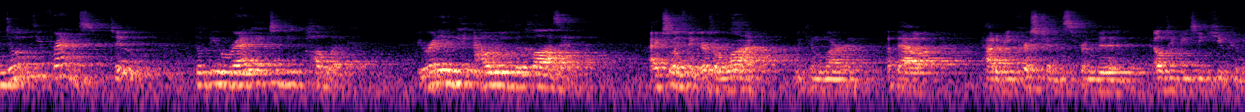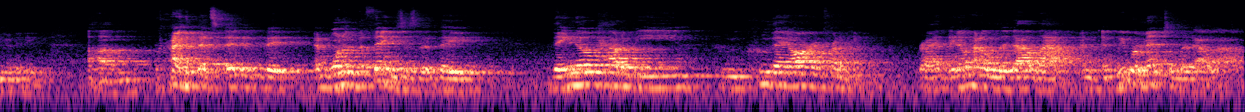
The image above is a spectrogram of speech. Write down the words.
And do it with your friends, too. But be ready to be public. Be ready to be out of the closet. I actually think there's a lot we can learn about how to be Christians from the LGBTQ community. Um, right? That's it, they, and one of the things is that they they know how to be who, who they are in front of people, right? They know how to live out loud, and, and we were meant to live out loud,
